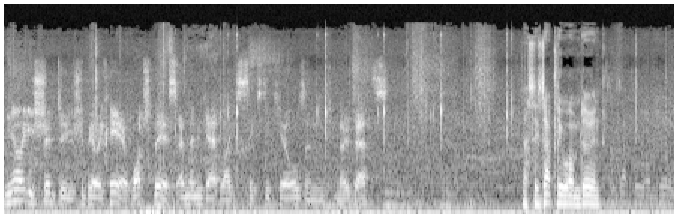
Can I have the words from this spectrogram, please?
You know what you should do? You should be like, here, watch this, and then get like 60 kills and no deaths. That's exactly what I'm doing. Exactly what I'm doing.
